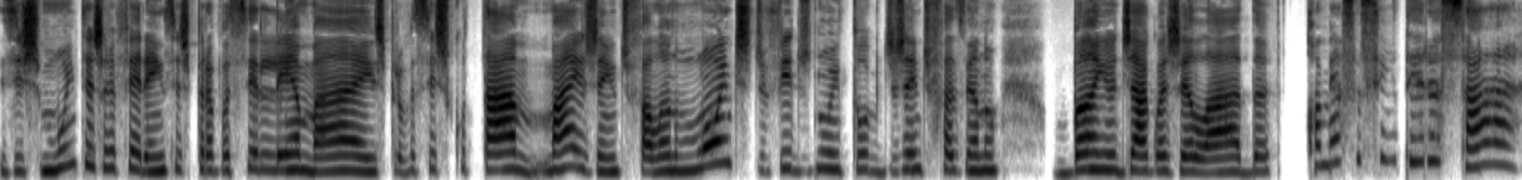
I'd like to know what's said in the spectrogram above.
Existem muitas referências para você ler mais, para você escutar mais gente falando, um monte de vídeos no YouTube de gente fazendo banho de água gelada. Começa a se interessar,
